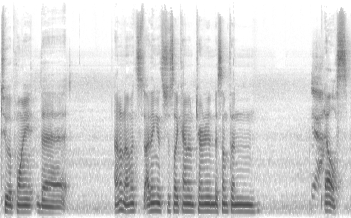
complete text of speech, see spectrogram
to a point that I don't know, it's I think it's just like kind of turning into something Yeah. else.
